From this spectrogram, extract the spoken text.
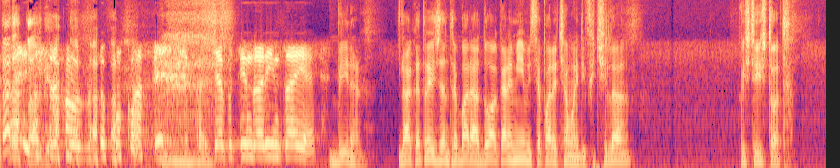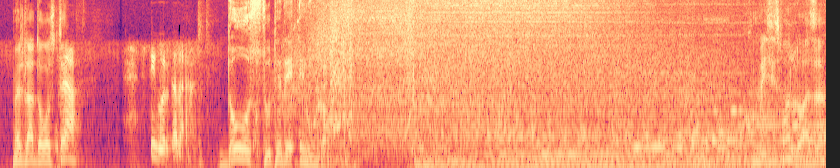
Tare, Claudia. Ce puțin dorința e. Bine. Dacă treci de întrebarea a doua, care mie mi se pare cea mai dificilă, câștigi tot. Mergi la 200? Da. Sigur că da. 200 de euro. Zis, mă, loază?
